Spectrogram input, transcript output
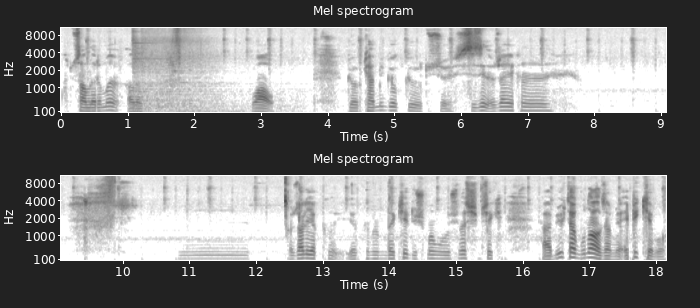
kutsallarımı alın. Wow. Görkemli gök gürültüsü. Sizin özel yakın... Hmm, özel yakı- yakınındaki düşman vuruşuna şimşek. Ha büyük tabi bunu alacağım ya. Epic ki bu.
